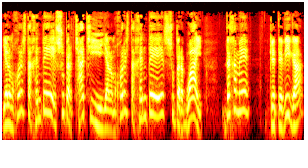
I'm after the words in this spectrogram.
y a lo mejor esta gente es súper chachi, y a lo mejor esta gente es súper guay. Déjame que te diga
